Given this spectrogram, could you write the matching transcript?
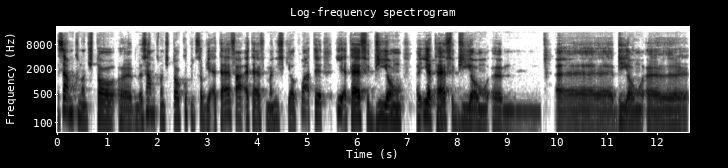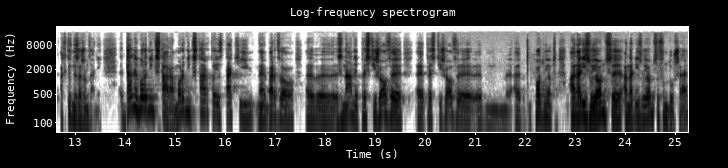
zamknąć to, zamknąć to, kupić sobie ETF-a, ETF ma niskie opłaty i ETF-y biją, i ETF-y biją E, biją e, aktywne zarządzanie. Dane Morningstara. Morningstar to jest taki e, bardzo znany, prestiżowy, prestiżowy podmiot analizujący, analizujący fundusze.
